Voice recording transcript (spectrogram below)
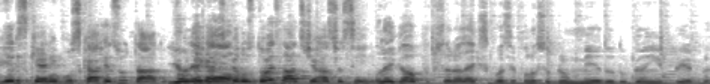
e eles querem buscar resultado. E Vamos legal, pegar isso pelos dois lados de raciocínio. O legal, professor Alex, que você falou sobre o medo do ganho e perda.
